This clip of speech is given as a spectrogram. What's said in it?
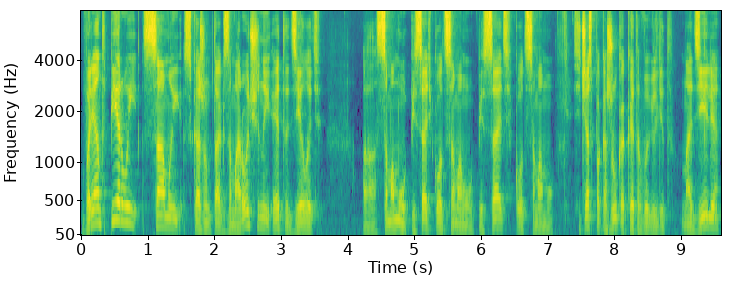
Вариант первый, самый, скажем так, замороченный, это делать э, самому, писать код самому, писать код самому. Сейчас покажу, как это выглядит на деле.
